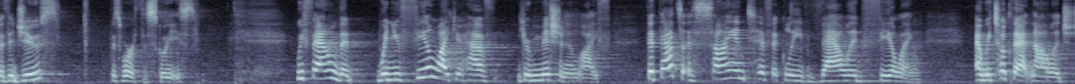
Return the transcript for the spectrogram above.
But the juice was worth the squeeze. We found that when you feel like you have your mission in life, that that's a scientifically valid feeling. And we took that knowledge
